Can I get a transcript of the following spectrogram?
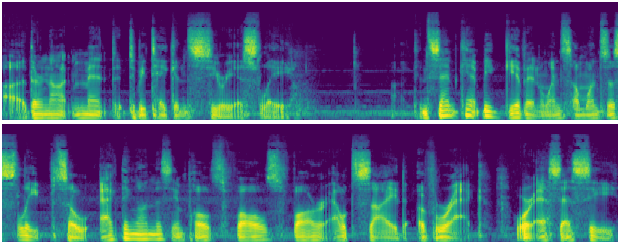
Uh, they're not meant to be taken seriously. Consent can't be given when someone's asleep, so acting on this impulse falls far outside of RACK or SSC.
